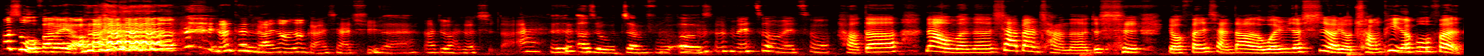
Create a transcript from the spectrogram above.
二十五分了有，然后开始赶快让让赶快下去，对，然后就还是会迟到，哎，就是二十五正负二十，没错没错。好的，那我们呢下半场呢就是有分享到了文娱的室友有床癖的部分，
